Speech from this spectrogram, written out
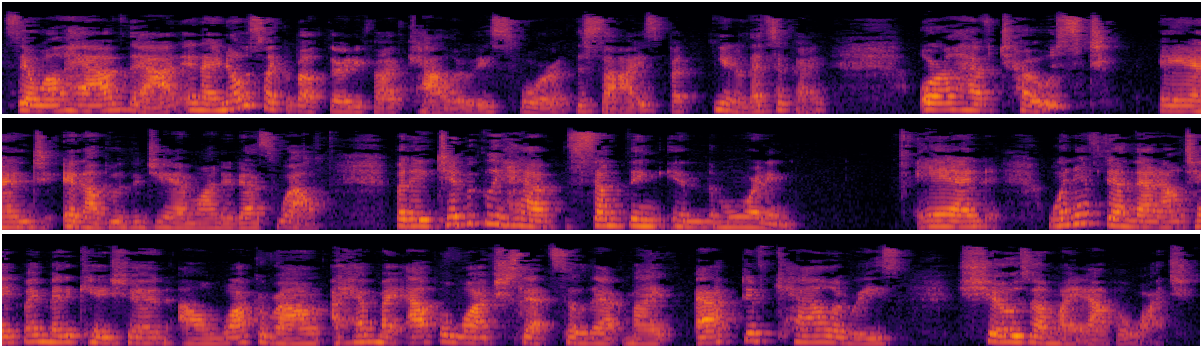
So I'll have that. And I know it's like about 35 calories for the size, but you know, that's okay. Or I'll have toast and and I'll put the jam on it as well. But I typically have something in the morning. And when I've done that, I'll take my medication, I'll walk around. I have my Apple Watch set so that my active calories shows on my Apple Watch.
